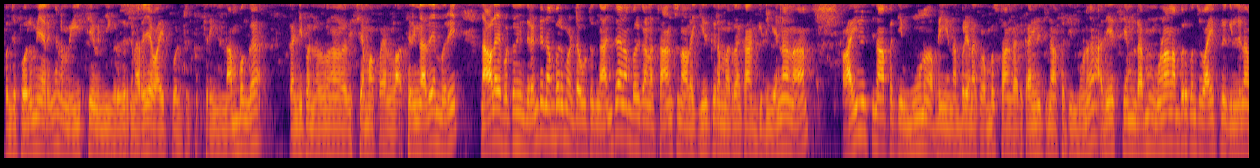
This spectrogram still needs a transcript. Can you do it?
கொஞ்சம் பொறுமையாக இருங்க. நம்ம ஈஸியாக வின்னிங் கொடுக்குறதுக்கு நிறைய வாய்ப்புகள் இருக்குது சரிங்களா? நம்புங்க. கண்டிப்பாக நல்ல நல்ல விஷயமாக பண்ணலாம். சரிங்களா? அதே மாதிரி நாளைய பொறுத்தவரைக்கும் இந்த ரெண்டு நம்பருமே டவுட்டுங்க அஞ்சாம் நம்பருக்கான சான்ஸ் நாளைக்கு இருக்கிற மாதிரி தான் காமிக்குது. என்னென்னா ஐநூற்றி நாற்பத்தி மூணு அப்படிங்கிற நம்பர் எனக்கு ரொம்ப ஸ்ட்ராங்காக இருக்குது ஐநூற்றி நாற்பத்தி மூணு அதே சேம் டைம் மூணாம் நம்பர் கொஞ்சம் வாய்ப்பு இருக்குது இல்லைன்னா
